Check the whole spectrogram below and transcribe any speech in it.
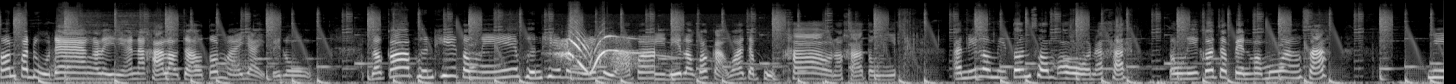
ต้นประดู่แดงอะไรเงี้ยนะคะ เราจะเอาต้นไม้ใหญ่ไปลง แล้วก็พื้นที่ตรงนี้พื้นที่ตรงนี้เหลือปีนี้เราก็กะว่าจะปลูกข้าวนะคะ ตรงนี้ อันนี้เรามีต้นส้มโอนะคะ ตรงนี้ก็จะเป็นมะม่วงซะมี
